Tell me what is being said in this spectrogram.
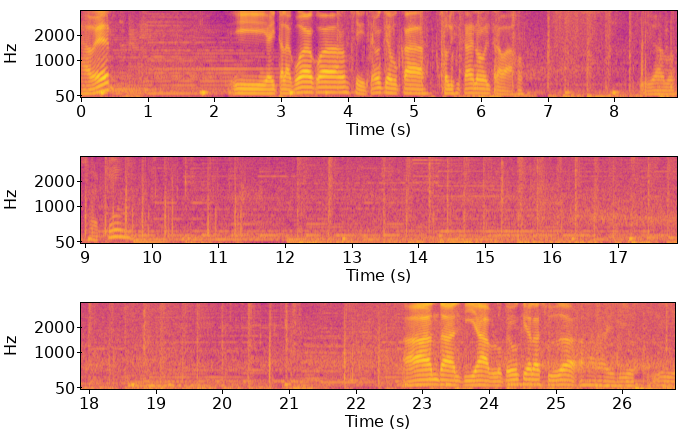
A ver. Y ahí está la guagua. Sí, tengo que buscar, solicitar de nuevo el trabajo. Y vamos aquí. Anda, el diablo. Tengo que ir a la ciudad. Ay, Dios mío.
